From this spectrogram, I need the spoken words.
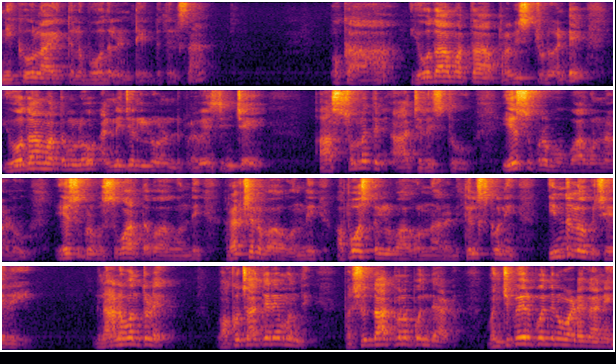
నికోలాయితల బోధలంటే ఏంటో తెలుసా? ఒక యోధామత ప్రవిష్టుడు అంటే యోధామతంలో అన్ని జనుల నుండి ప్రవేశించి ఆ సున్నతిని ఆచరిస్తూ యేసుప్రభు బాగున్నాడు యేసుప్రభు సువార్త బాగుంది రక్షణ బాగుంది అపోస్తలు బాగున్నారని తెలుసుకొని ఇందులోకి చేరి జ్ఞానవంతుడే వాకుచాతుర్యం ఉంది పరిశుద్ధాత్మను పొందాడు మంచి పేరు పొందినవాడే కానీ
